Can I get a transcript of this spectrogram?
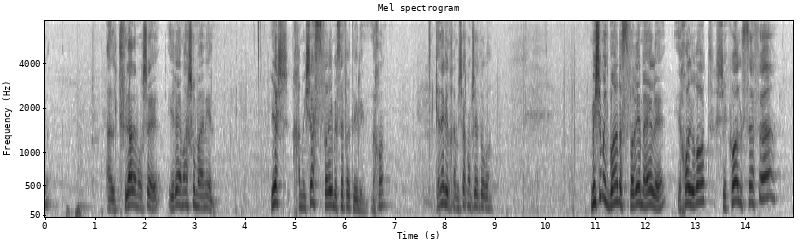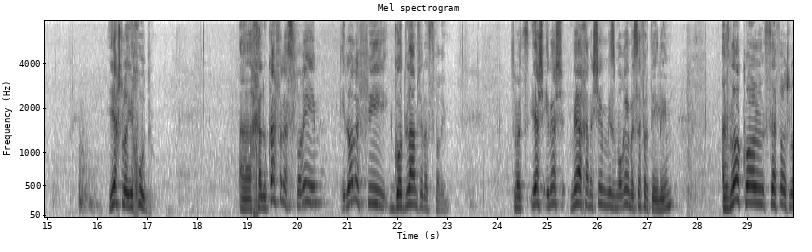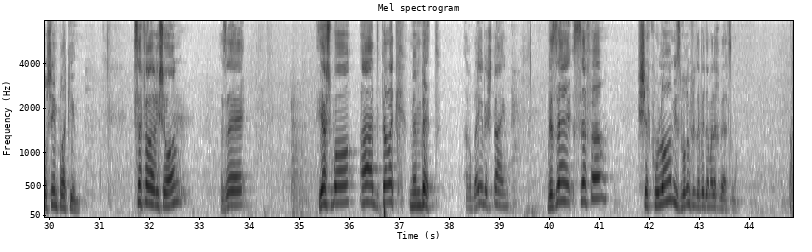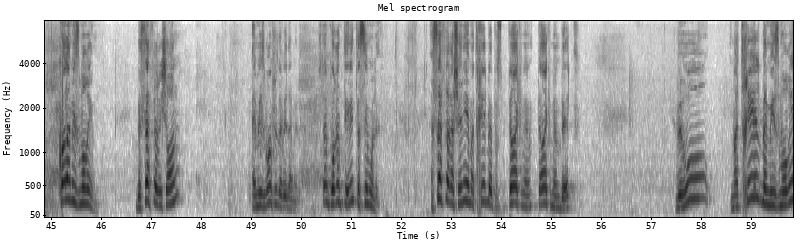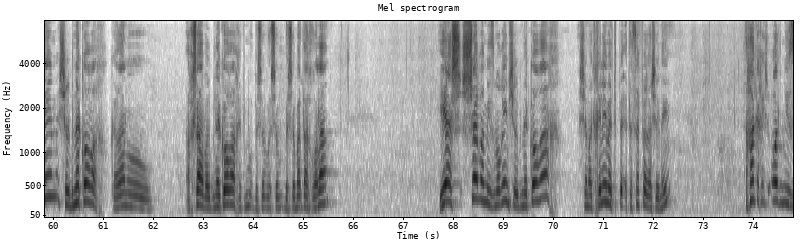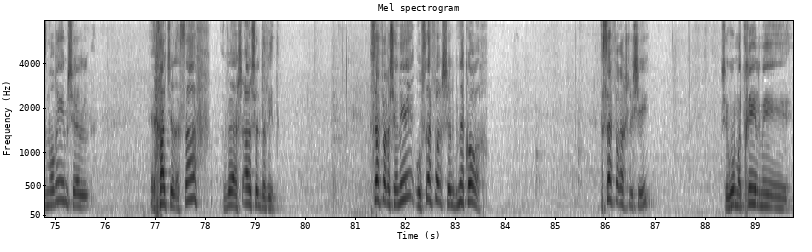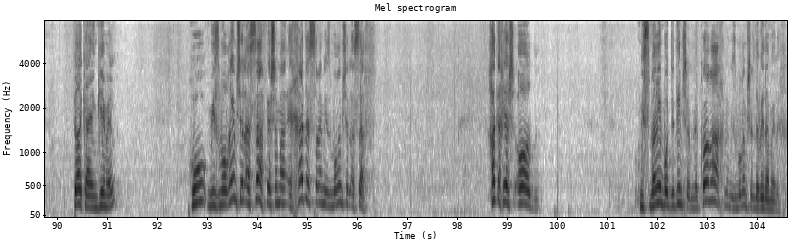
על תפילה למשה, יראה משהו מעניין. יש חמישה ספרים בספר תהילים, נכון? כנגד חמישה חומשי תורה. מי שמתבונן בספרים האלה, יכול לראות שכל ספר יש לו ייחוד. החלוקה של הספרים היא לא לפי גודלם של הספרים. זאת אומרת, יש, אם יש 150 מזמורים בספר תהילים, אז לא כל ספר 30 פרקים. הספר הראשון, זה, יש בו עד פרק מ"ב, 42, וזה ספר שכולו מזמורים של דוד המלך בעצמו. כל המזמורים בספר ראשון הם מזמורים של דוד המלך. כשאתם קוראים תהילים תשימו לב. הספר השני מתחיל בפרק מ"ב, והוא מתחיל במזמורים של בני קורח. קראנו עכשיו על בני קורח בשבת האחרונה. יש שבע מזמורים של בני קורח שמתחילים את, את הספר השני. אחר כך יש עוד מזמורים של אחד של אסף והשאר של דוד. הספר השני הוא ספר של בני קורח. הספר השלישי, שהוא מתחיל מפרק ע"ג, הוא מזמורים של אסף, יש שם 11 מזמורים של אסף. אחר כך יש עוד מסמרים בודדים של בני קורח ומזמורים של דוד המלך.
